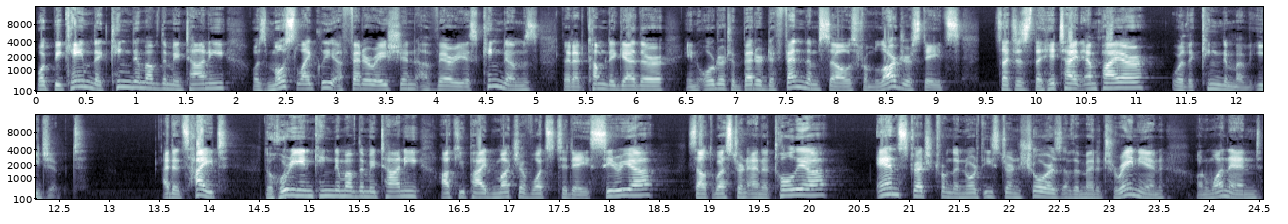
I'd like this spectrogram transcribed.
what became the Kingdom of the Mitanni was most likely a federation of various kingdoms that had come together in order to better defend themselves from larger states, such as the Hittite Empire or the Kingdom of Egypt. At its height, the Hurrian Kingdom of the Mitanni occupied much of what's today Syria, southwestern Anatolia, and stretched from the northeastern shores of the Mediterranean on one end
